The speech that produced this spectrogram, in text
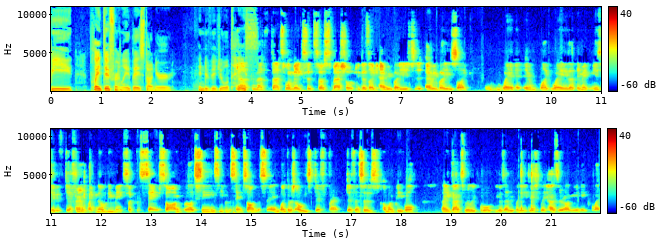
be played differently based on your individual Yeah, and that's that's what makes it so special because like everybody's everybody's like way in like way that they make music is different. Like nobody makes like the same song or like sings even the same song the same. Like there's always different differences among people. I think that's really cool because everybody basically has their own unique way.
